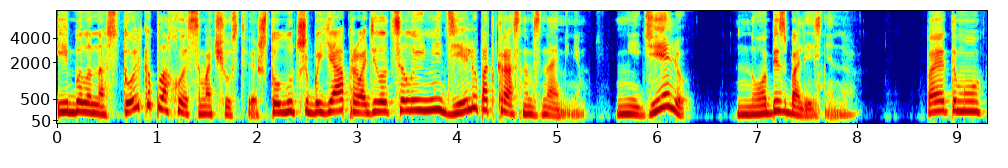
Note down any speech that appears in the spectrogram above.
и было настолько плохое самочувствие, что лучше бы я проводила целую неделю под красным знаменем. Неделю, но безболезненную. Поэтому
